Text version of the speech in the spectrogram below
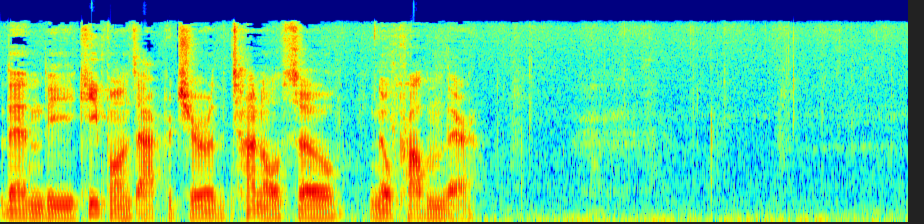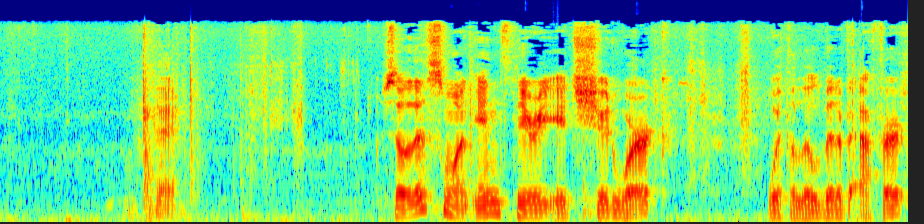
than the Keep-On's aperture, the tunnel, so no problem there. Okay. So this one, in theory, it should work with a little bit of effort.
